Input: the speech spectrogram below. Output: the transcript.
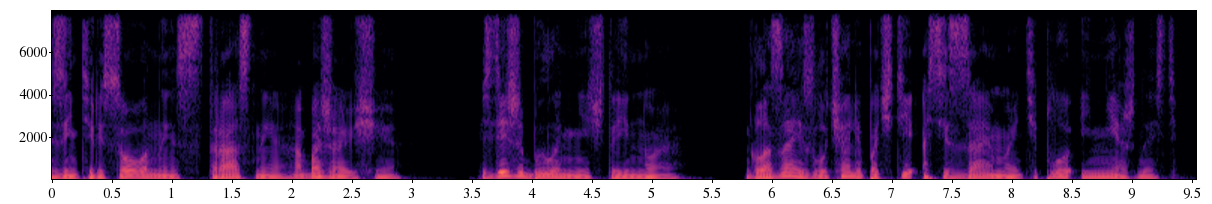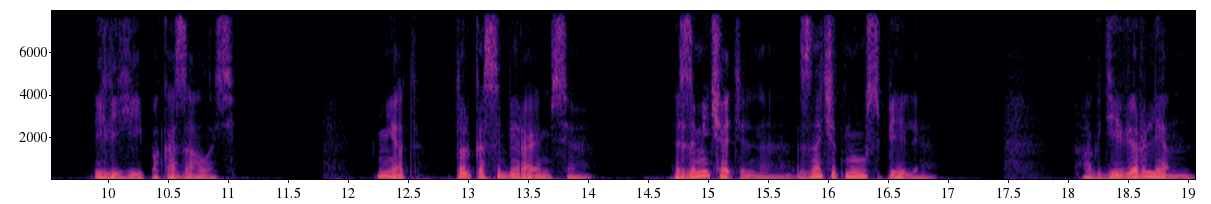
заинтересованные, страстные, обожающие. Здесь же было нечто иное. Глаза излучали почти осязаемое тепло и нежность. Или ей показалось? Нет, только собираемся. Замечательно, значит, мы успели. А где Верлен?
